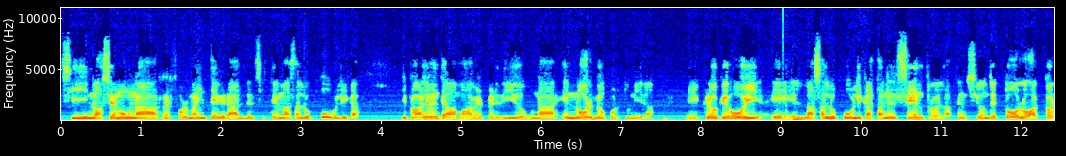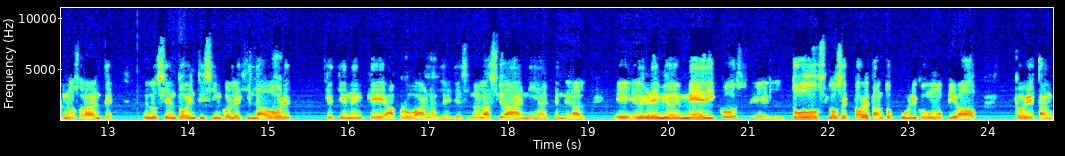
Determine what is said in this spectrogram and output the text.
Si no hacemos una reforma integral del sistema de salud pública, y probablemente vamos a haber perdido una enorme oportunidad. Eh, creo que hoy eh, la salud pública está en el centro de la atención de todos los actores, no solamente de los 125 legisladores que tienen que aprobar las leyes, sino la ciudadanía en general, eh, el gremio de médicos, todos los sectores, tanto públicos como privados, que hoy están,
